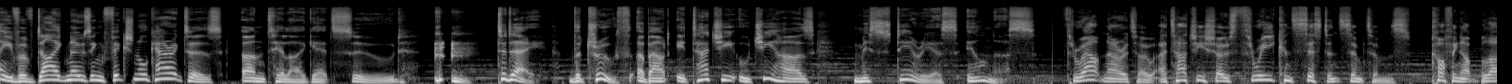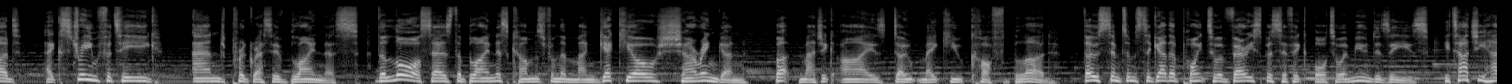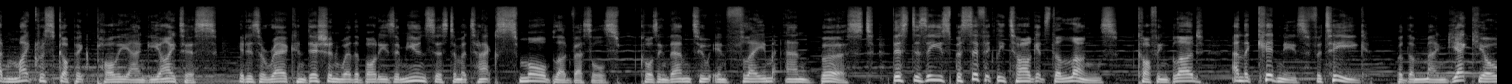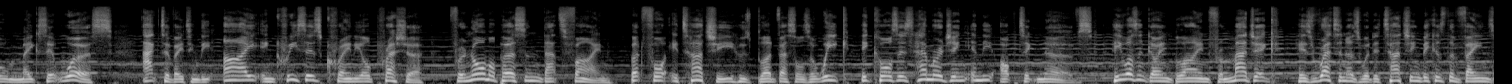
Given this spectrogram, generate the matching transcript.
of diagnosing fictional characters until I get sued. Today, the truth about Itachi Uchiha's mysterious illness. Throughout Naruto, Itachi shows three consistent symptoms coughing up blood, extreme fatigue, and progressive blindness. The lore says the blindness comes from the Mangekyo Sharingan, but magic eyes don't make you cough blood. Those symptoms together point to a very specific autoimmune disease. Itachi had microscopic polyangiitis. It is a rare condition where the body's immune system attacks small blood vessels, causing them to inflame and burst. This disease specifically targets the lungs, coughing blood, and the kidneys, fatigue. But the Mangekyo makes it worse. Activating the eye increases cranial pressure, for a normal person, that's fine. But for Itachi, whose blood vessels are weak, it causes hemorrhaging in the optic nerves. He wasn't going blind from magic, his retinas were detaching because the veins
